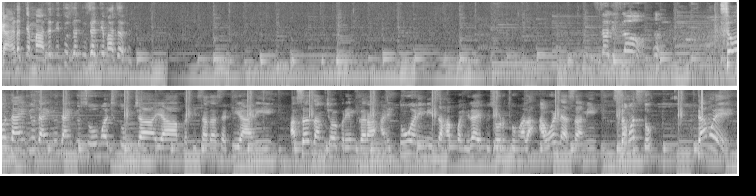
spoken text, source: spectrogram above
गाणं ते माझं ते तुझं तुझं ते माझं. दिसलो so thank you thank you thank you so much तुमच्या या प्रतिसादासाठी. आणि असंच आमच्यावर प्रेम करा. आणि तू आणि मीचा हा पहिला एपिसोड तुम्हाला आवडला असं आम्ही समजतो. त्यामुळे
